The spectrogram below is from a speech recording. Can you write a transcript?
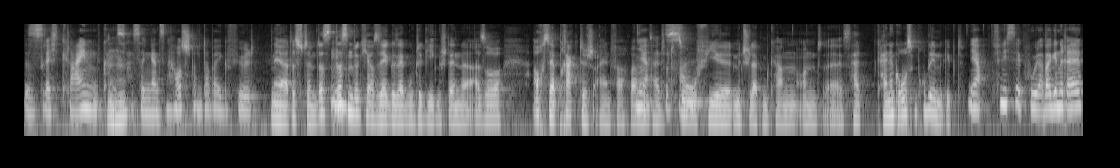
es ist recht klein und du kannst, mhm. hast den ganzen Hausstand dabei gefühlt. Ja, das stimmt. Das, das sind wirklich auch sehr, sehr gute Gegenstände. Also auch sehr praktisch einfach, weil man ja, halt total. so viel mitschleppen kann und äh, es halt keine großen Probleme gibt. Ja, finde ich sehr cool. Aber generell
